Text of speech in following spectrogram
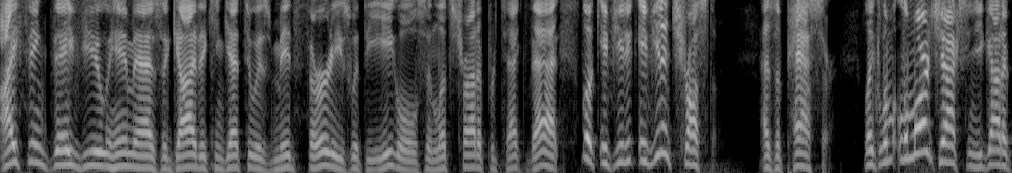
I think they view him as a guy that can get to his mid 30s with the Eagles, and let's try to protect that. Look, if you if you didn't trust him as a passer, like Lamar Jackson, you got to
